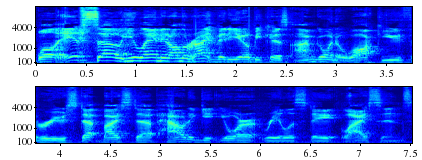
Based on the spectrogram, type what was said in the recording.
Well, if so, you landed on the right video because I'm going to walk you through step by step how to get your real estate license.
